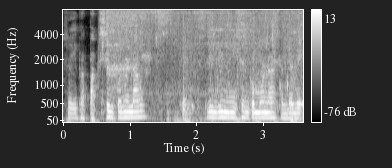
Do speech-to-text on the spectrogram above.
So ipapaksin ko na lang. Lilinisan ko muna. Sandali.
